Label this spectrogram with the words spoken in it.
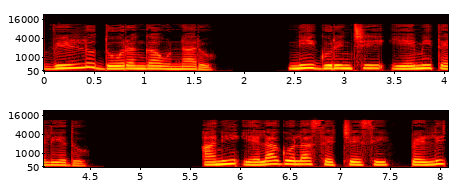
వీళ్ళు దూరంగా ఉన్నారు. నీ గురించి ఏమీ తెలియదు. అని ఎలాగోలా సెట్ చేసి పెళ్ళి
